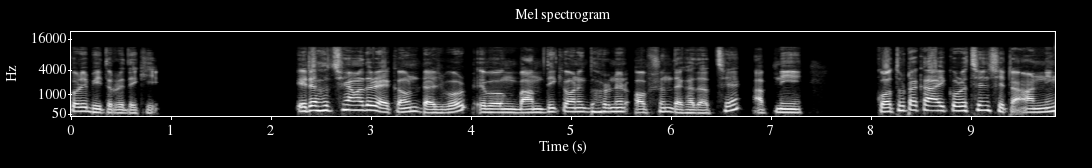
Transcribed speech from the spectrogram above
করে ভিতরে দেখি। এটা হচ্ছে আমাদের অ্যাকাউন্ট ড্যাশবোর্ড এবং বাম দিকে অনেক ধরনের অপশন দেখা যাচ্ছে। আপনি কত টাকা আয় করেছেন সেটা আর্নিং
